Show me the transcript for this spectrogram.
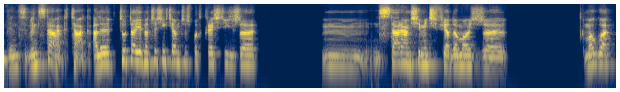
Więc, więc tak, tak, ale tutaj jednocześnie chciałem też podkreślić, że mm, staram się mieć świadomość, że mogła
